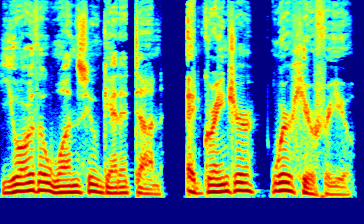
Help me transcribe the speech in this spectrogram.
you're the ones who get it done. At Granger, we're here for you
